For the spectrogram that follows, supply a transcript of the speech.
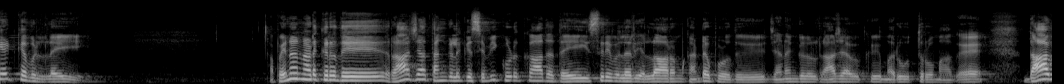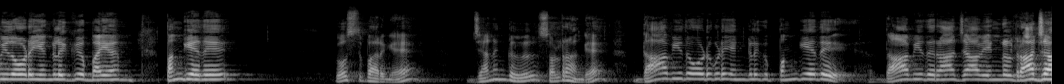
கேட்கவில்லை. அப்போ என்ன நடக்கிறது? ராஜா தங்களுக்கு செவி கொடுக்காததை இஸ்ரவேலர் எல்லாரும் கண்டபொழுது ஜனங்கள் ராஜாவுக்கு மறு உத்தரவமாக தாவிதோடு எங்களுக்கு பயம் பங்கேது யோசித்து பாருங்க. ஜனங்கள் சொல்கிறாங்க தாவிதோடு கூட எங்களுக்கு பங்கேது தாவிது ராஜா எங்கள் ராஜா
